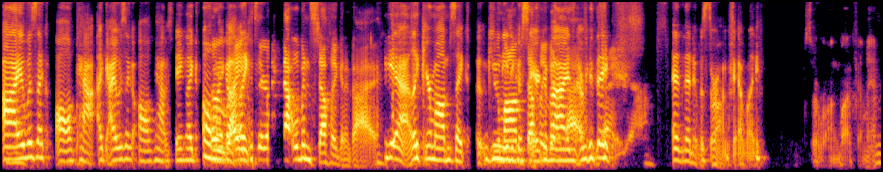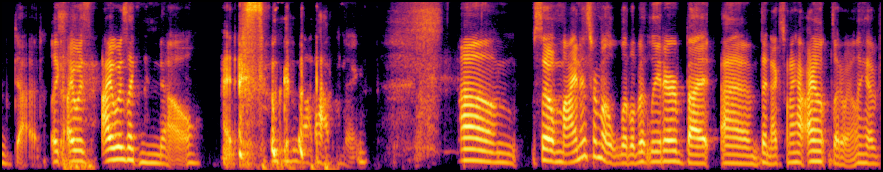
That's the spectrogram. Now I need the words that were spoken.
I was like all cap, like I was like all caps being like, oh, my god, right, like they're like, that woman's definitely gonna die. yeah, like your mom's like you Your need to go say your goodbyes and everything, Right, yeah. and then it was the wrong family. It's the wrong black family. I'm dead. Like I was, I was like, no, it's so this good. is not happening. Um, so mine is from a little bit later, but um, the next one I have, I don't- literally only have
